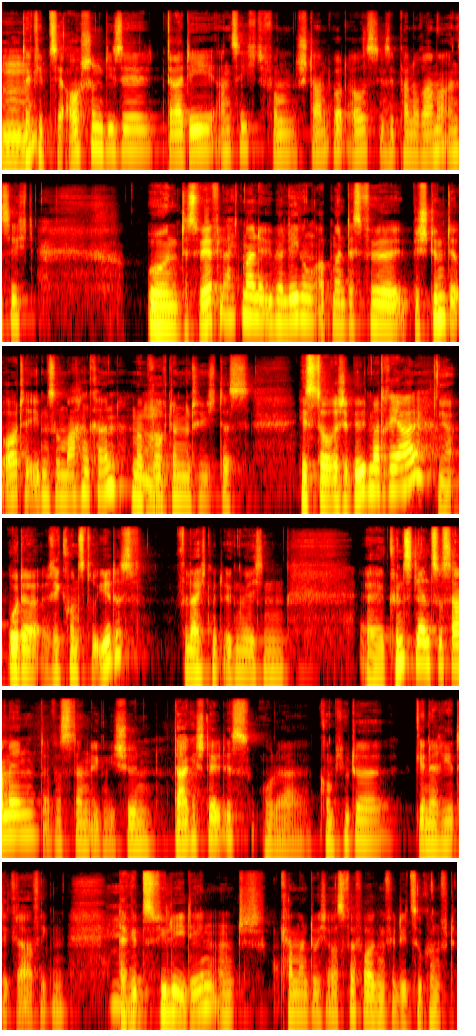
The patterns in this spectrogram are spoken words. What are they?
Mhm. Da gibt's ja auch schon diese 3D-Ansicht vom Standort aus, diese Panorama-Ansicht. Und das wäre vielleicht mal eine Überlegung, ob man das für bestimmte Orte eben so machen kann. Man mhm. braucht dann natürlich das historische Bildmaterial ja. oder rekonstruiert es, vielleicht mit irgendwelchen äh, Künstlern zusammen, was dann irgendwie schön dargestellt ist oder computergenerierte Grafiken. Mhm. Da gibt's viele Ideen und kann man durchaus verfolgen für die Zukunft.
